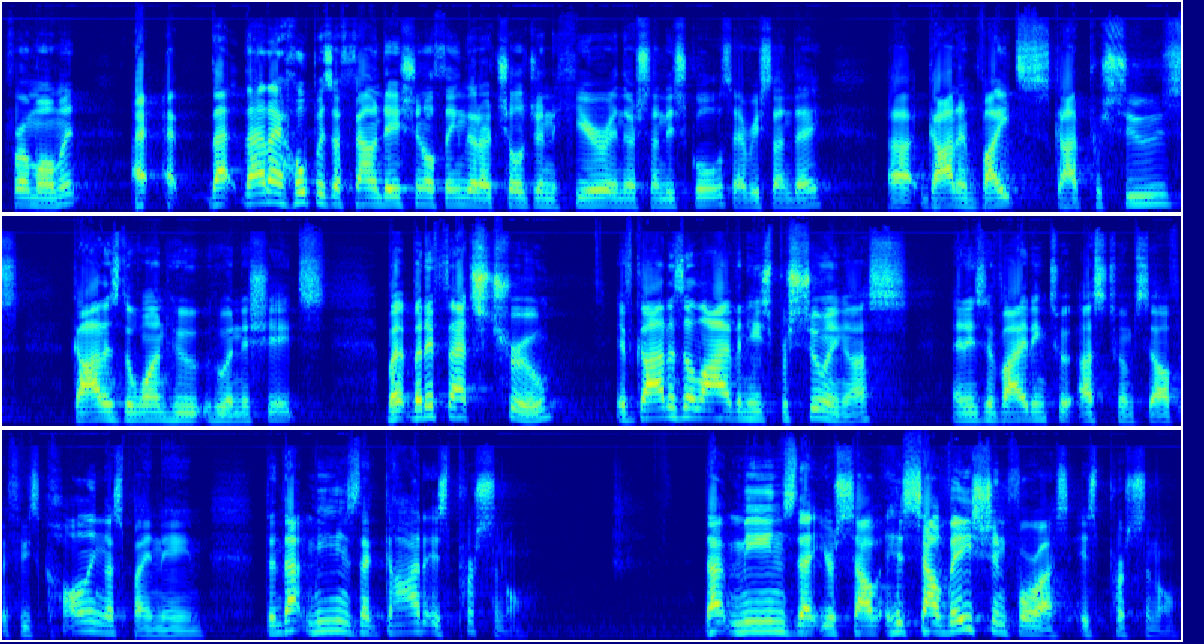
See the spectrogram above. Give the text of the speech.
for a moment. I, I, that, that, I hope, is a foundational thing that our children hear in their Sunday schools every Sunday. Uh, God invites, God pursues, God is the one who, who initiates. But, but if that's true, if God is alive and He's pursuing us and He's inviting to us to Himself, if He's calling us by name, then that means that God is personal. That means that your sal- His salvation for us is personal.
